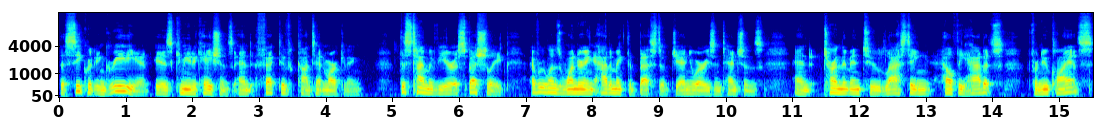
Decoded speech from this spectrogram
The secret ingredient is communications and effective content marketing. This time of year, especially, everyone's wondering how to make the best of January's intentions and turn them into lasting, healthy habits for new clients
